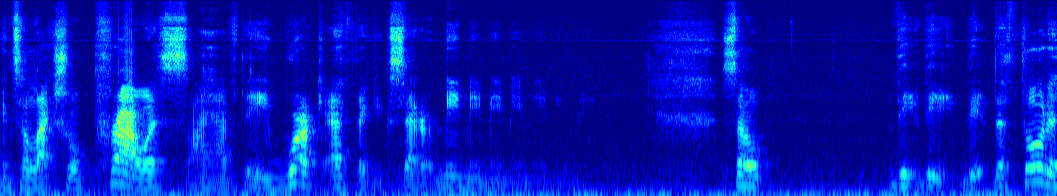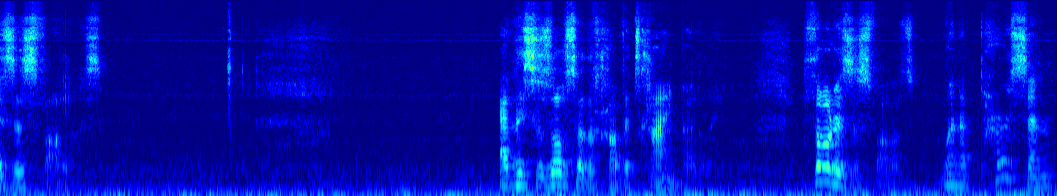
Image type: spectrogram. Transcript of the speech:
intellectual prowess. I have the work ethic, etc. Me, me, me, me, me, me, me. So, the, the, the, the thought is as follows. And this is also the Chofetz Chaim, by the way. The thought is as follows. When a person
